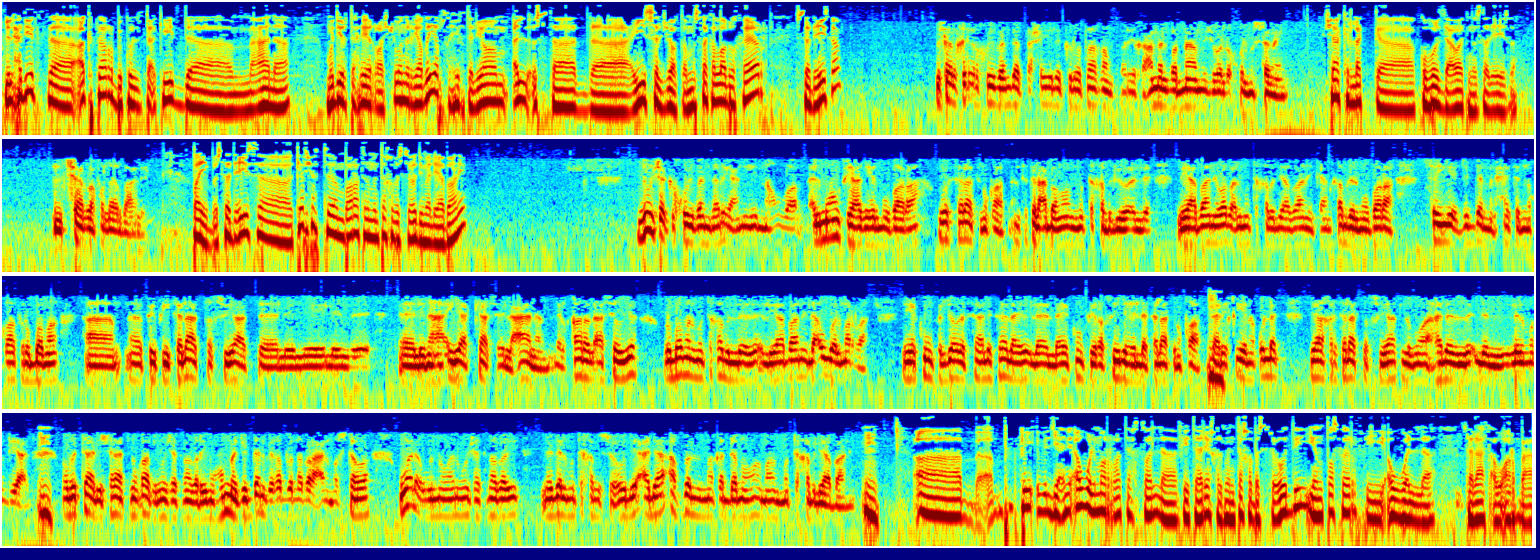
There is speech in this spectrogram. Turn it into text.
للحديث آه، أكثر بكل تأكيد آه، معنا مدير تحرير الشؤون الرياضية بصحيفة اليوم الأستاذ آه، عيسى الجوكر. مساك الله بالخير أستاذ عيسى. مساء الخير أخوي بندر تحية لك وطاقم فريق عمل برنامج والأخوة المستمعين. شاكر لك آه، قبول دعوتنا أستاذ عيسى. نتشرف الله يرضى عليك. طيب أستاذ عيسى كيف شفت مباراة المنتخب السعودي مع الياباني؟ بدون شك أخوي بندر يعني إنه هو المهم في هذه المباراة هو الثلاث نقاط. أنت تلعب أمام المنتخب الياباني وضع المنتخب الياباني كان قبل المباراة سيء جدا من حيث النقاط ربما في في ثلاث تصفيات لنهائيات كأس العالم للقارة الآسيوية ربما المنتخب ال- الياباني لأول مرة يكون في الجولة الثالثة لا يكون في رصيده إلا ثلاث نقاط. تاريخيا أقول لك في آخر ثلاث تصفيات المؤهله لل- لل- للمونديال. وبالتالي ثلاث نقاط من وجهة نظري مهمة جدا بغض النظر عن المستوى ولو إنه من وجهة نظري لدى المنتخب السعودي أداء أفضل مما قدمه امام المنتخب الياباني. آه في يعني أول مرة تحصل في تاريخ المنتخب السعودي ينتصر في أول ثلاث أو أربع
